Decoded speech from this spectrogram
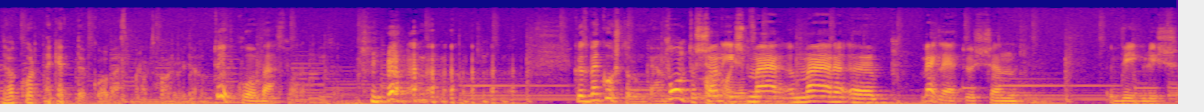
De akkor neked több kolbász maradt, ha elaludt. Több kolbász maradt bizony. Közben kóstolunk ám. Pontosan, és már, már meglehetősen végül is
